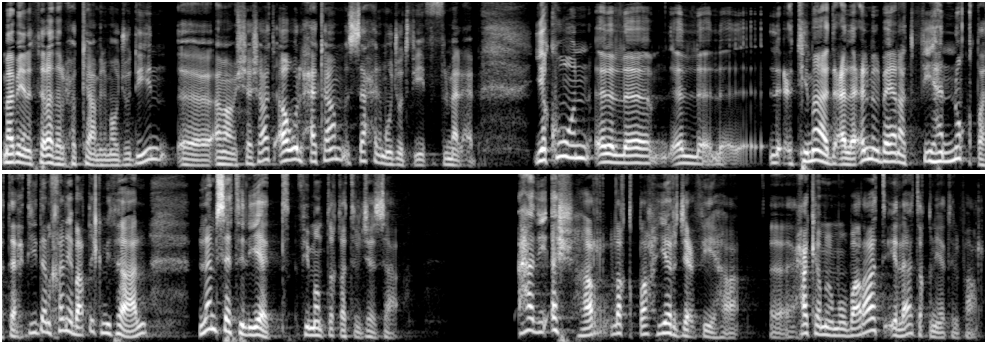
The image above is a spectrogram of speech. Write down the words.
ما بين الثلاثة الحكام الموجودين آه، أمام الشاشات أو الحكم الساحه الموجود فيه في الملعب. يكون ال ال ال الاعتماد على علم البيانات في هالنقطه تحديدا. خليني بعطيك مثال لمسة اليد في منطقة الجزاء. هذه أشهر لقطة يرجع فيها آه، حكم المباراة إلى تقنية الفار.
